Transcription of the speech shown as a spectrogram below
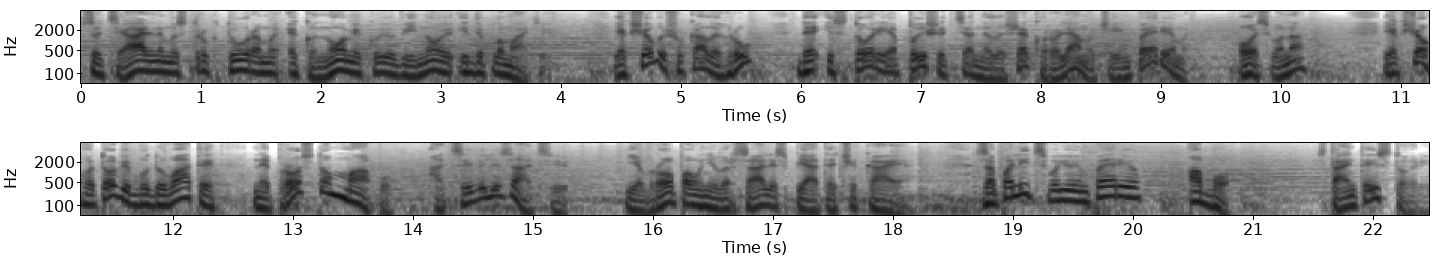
соціальними структурами, економікою, війною і дипломатією. Якщо ви шукали гру, де історія пишеться не лише королями чи імперіями, ось вона. якщо готові будувати не просто мапу, а цивілізацію. Європа Універсаліс 5 чекає. Запаліть свою імперію або станьте історією.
